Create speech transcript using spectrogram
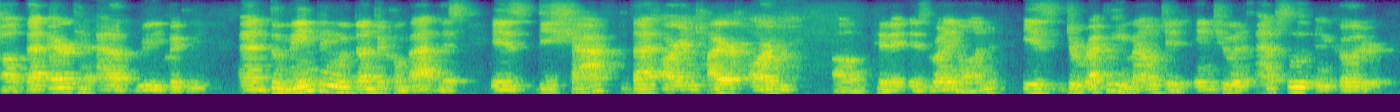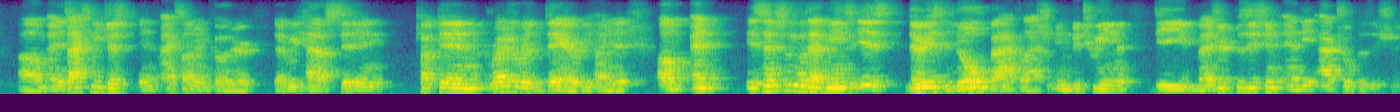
uh, that error can add up really quickly. And the main thing we've done to combat this is the shaft that our entire arm um, pivot is running on is directly mounted into an absolute encoder. Um, and it's actually just an Axon encoder that we have sitting tucked in right over there behind it. Um, and essentially what that means is there is no backlash in between the measured position and the actual position.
